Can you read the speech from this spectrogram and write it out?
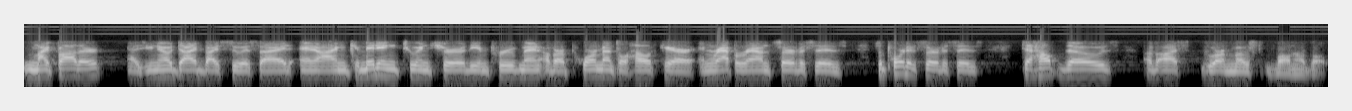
My father, as you know, died by suicide, and I'm committing to ensure the improvement of our poor mental health care and wraparound services, supportive services to help those of us who are most vulnerable.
